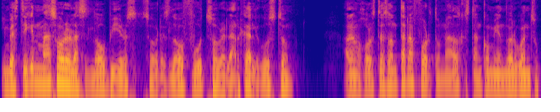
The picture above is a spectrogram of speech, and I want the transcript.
investiguen más sobre las slow beers, sobre slow food, sobre el arca del gusto. A lo mejor ustedes son tan afortunados que están comiendo algo en su,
